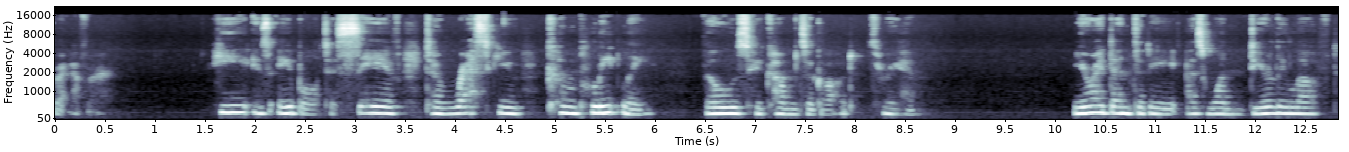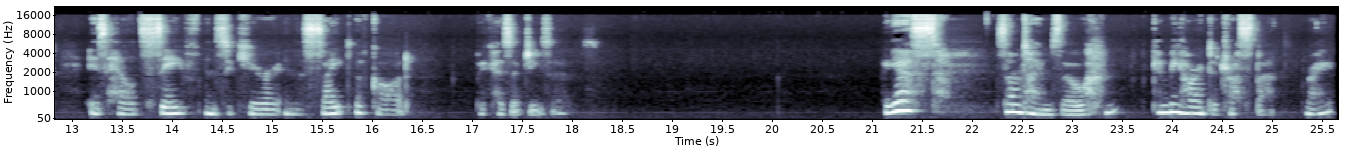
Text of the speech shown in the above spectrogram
forever. He is able to save, to rescue completely those who come to God through him. Your identity as one dearly loved is held safe and secure in the sight of God because of Jesus. I guess sometimes, though, can be hard to trust that, right?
